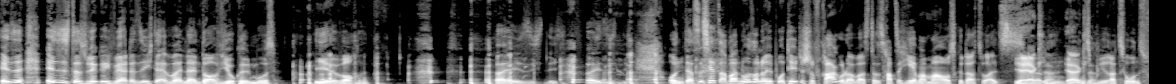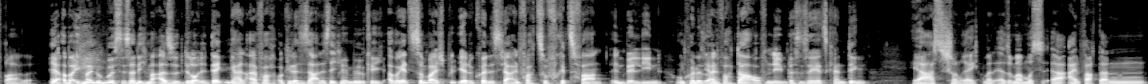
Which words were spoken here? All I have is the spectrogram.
Ist, es, ist es das wirklich wert, dass ich da immer in dein Dorf juckeln muss? Jede Woche? Weiß ich nicht. Weiß ich nicht. Und das ist jetzt aber nur so eine hypothetische Frage oder was? Das hat sich jemand mal ausgedacht, so als Ja, ja, klar. ähm, Ja. Inspirationsfrage. Ja, aber ich meine, du müsstest ja nicht mal, also die Leute denken halt einfach, okay, das ist ja alles nicht mehr möglich. Aber jetzt zum Beispiel, ja, du könntest ja einfach zu Fritz fahren in Berlin und könntest einfach da aufnehmen. Das ist ja jetzt kein Ding. Ja, hast schon recht. Man, also man muss äh, einfach dann.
